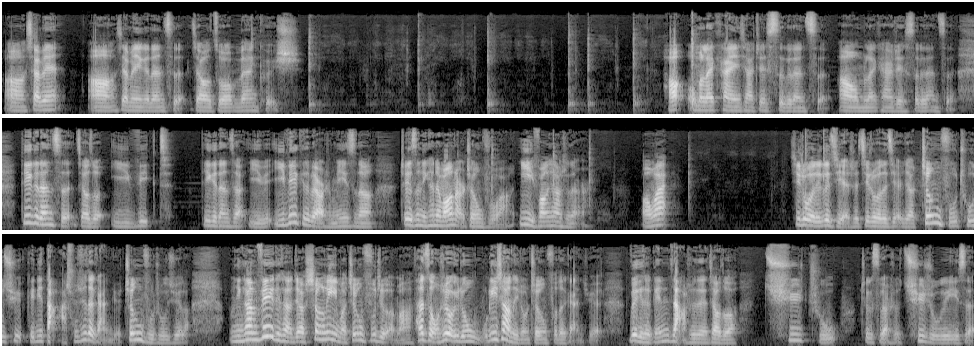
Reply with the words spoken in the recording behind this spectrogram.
啊，下边啊，下面一个单词叫做 vanquish。好，我们来看一下这四个单词啊。我们来看一下这四个单词。第一个单词叫做 evict。第一个单词 evict，evict 表什么意思呢？这个词你看它往哪儿征服啊？e 方向是哪儿？往外。记住我的一个解释，记住我的解释叫征服出去，给你打出去的感觉，征服出去了。你看 vict 叫胜利嘛，征服者嘛，它总是有一种武力上的一种征服的感觉。vict 给你打出去的叫做驱逐，这个词表示驱逐的意思。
